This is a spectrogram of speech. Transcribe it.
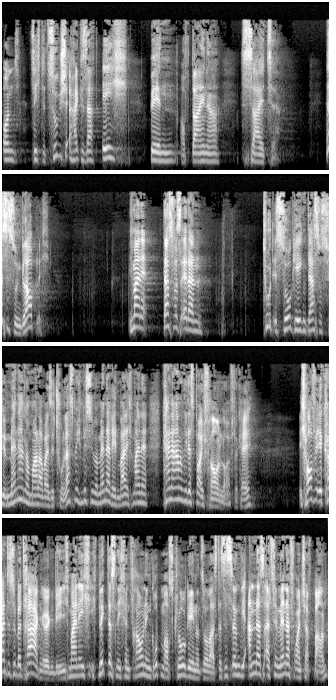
und sich dazu hat gesagt, ich bin auf deiner Seite. Das ist so unglaublich. Ich meine, das, was er dann tut, ist so gegen das, was wir Männer normalerweise tun. Lass mich ein bisschen über Männer reden, weil ich meine, keine Ahnung, wie das bei euch Frauen läuft, okay? Ich hoffe, ihr könnt es übertragen irgendwie. Ich meine, ich, ich blick das nicht, wenn Frauen in Gruppen aufs Klo gehen und sowas. Das ist irgendwie anders, als wir Männerfreundschaft bauen.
